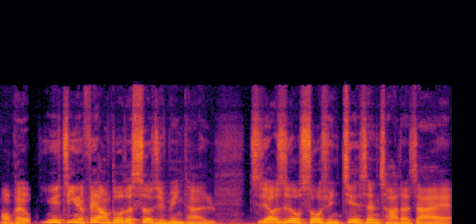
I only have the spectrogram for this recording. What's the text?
？OK，因为经营了非常多的社群平台，只要是用搜寻健身茶的，在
